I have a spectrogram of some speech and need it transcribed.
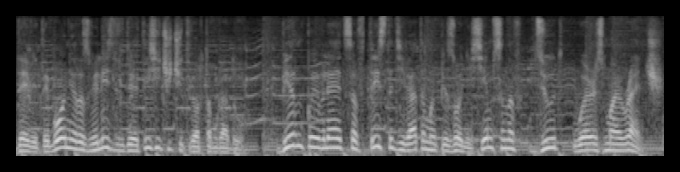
Дэвид и Бонни развелись в 2004 году. Бирн появляется в 309-м эпизоде «Симпсонов» «Dude, Where's My Ranch?».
